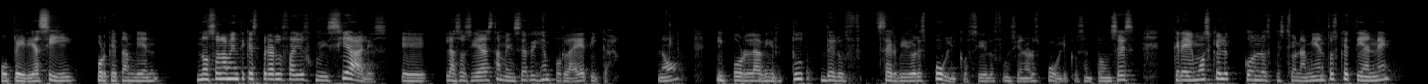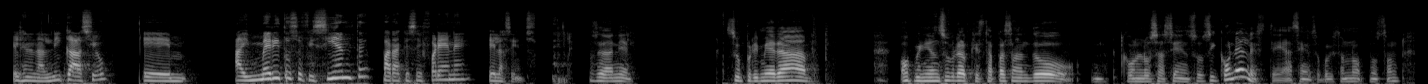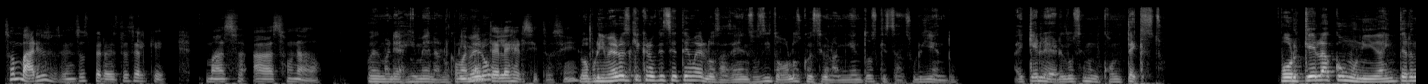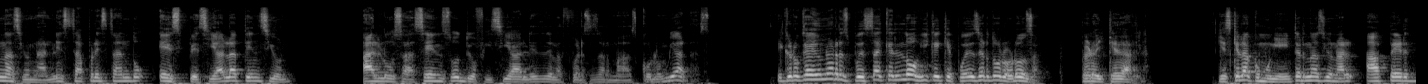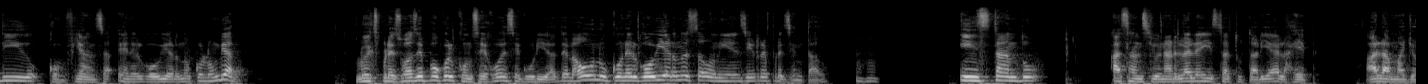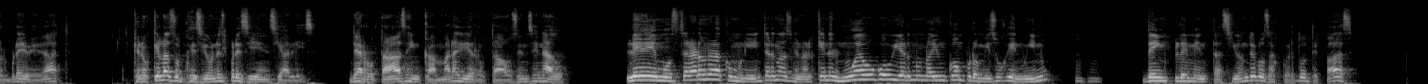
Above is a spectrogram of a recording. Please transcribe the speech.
opere así, porque también no solamente hay que esperar los fallos judiciales, eh, las sociedades también se rigen por la ética, ¿no? Y por la virtud de los servidores públicos y de los funcionarios públicos. Entonces, creemos que con los cuestionamientos que tiene el general Nicasio, eh, hay mérito suficiente para que se frene el ascenso. José Daniel, su primera opinión sobre lo que está pasando con los ascensos y con él este ascenso, porque son, no, no son, son varios ascensos, pero este es el que más ha sonado. Pues María Jimena, lo Comandante primero, del ejército, ¿sí? lo primero es que creo que este tema de los ascensos y todos los cuestionamientos que están surgiendo, hay que leerlos en un contexto. ¿Por qué la comunidad internacional le está prestando especial atención a los ascensos de oficiales de las Fuerzas Armadas colombianas? Y creo que hay una respuesta que es lógica y que puede ser dolorosa, pero hay que darla. Y es que la comunidad internacional ha perdido confianza en el gobierno colombiano. Lo expresó hace poco el Consejo de Seguridad de la ONU con el gobierno estadounidense y representado, instando a sancionar la ley estatutaria de la JEP a la mayor brevedad. Creo que las objeciones presidenciales, derrotadas en Cámara y derrotados en Senado, le demostraron a la comunidad internacional que en el nuevo gobierno no hay un compromiso genuino de implementación de los acuerdos de paz.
